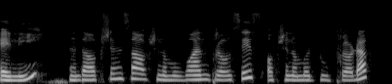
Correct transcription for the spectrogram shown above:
any and the options are option number one process option number two product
